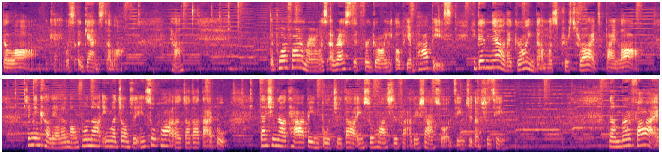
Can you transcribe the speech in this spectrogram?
the law. OK, was against the law. 好，The poor farmer was arrested for growing opium poppies. He didn't know that growing them was proscribed by law. 这名可怜的农夫呢，因为种植罂粟花而遭到逮捕，但是呢，他并不知道罂粟花是法律上所禁止的事情。Number five,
